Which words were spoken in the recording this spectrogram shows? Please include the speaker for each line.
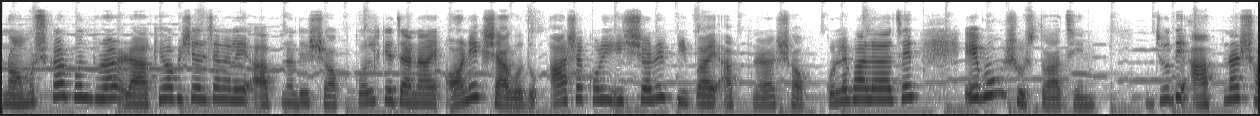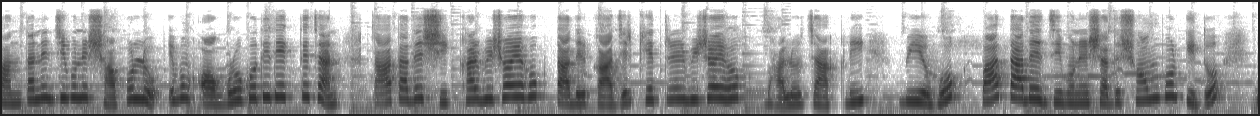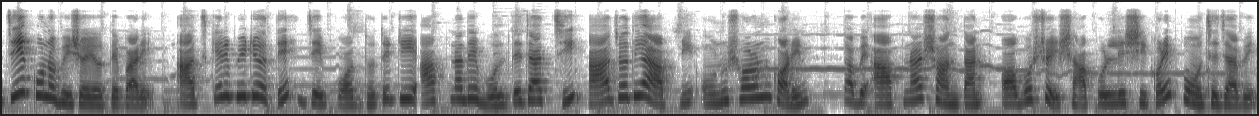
Speaker 1: নমস্কার বন্ধুরা, রাখি অফিসিয়াল চ্যানেলে আপনাদের সকলকে জানাই অনেক স্বাগত। আশা করি ঈশ্বরের কৃপায় আপনারা সকলে ভালো আছেন এবং সুস্থ আছেন। যদি আপনার সন্তানের জীবনে সাফল্য এবং অগ্রগতি দেখতে চান, তা তাদের শিক্ষার বিষয়ে হোক, তাদের কাজের ক্ষেত্রের বিষয়ে হোক, ভালো চাকরি, বিয়ে হোক বা তাদের জীবনের সাথে সম্পর্কিত যে কোনো বিষয় হতে পারে। আজকের ভিডিওতে যে পদ্ধতিটি আপনাদের বলতে যাচ্ছি, তা যদি আপনি অনুসরণ করেন তবে আপনার সন্তান অবশ্যই সাফল্যের শিখরে পৌঁছে যাবে।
